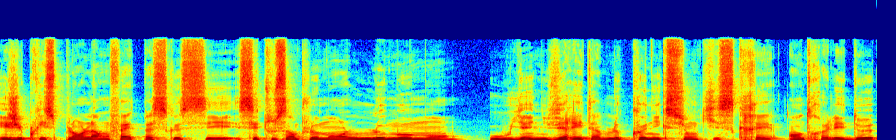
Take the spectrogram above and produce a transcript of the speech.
Et j'ai pris ce plan-là en fait parce que c'est tout simplement le moment où il y a une véritable connexion qui se crée entre les deux,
